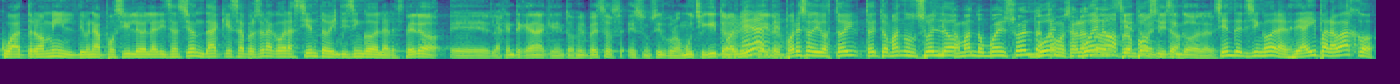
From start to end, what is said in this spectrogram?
4 mil de una posible dolarización da que esa persona cobra 125 dólares. Pero eh, la gente que gana 500 mil pesos es un círculo muy chiquito. en Olvídate, por eso digo, estoy, estoy tomando un sueldo. Sí, tomando un buen sueldo, buen- estamos hablando bueno de a propósito. 125 dólares. 125 dólares. De ahí para abajo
